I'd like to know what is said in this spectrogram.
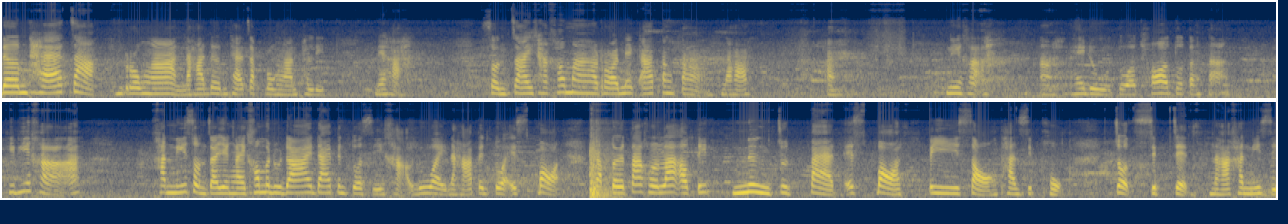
เดิมแท้จากโรงงานนะคะ เดิมแท้จากโรงงานผลิตเนี่ยค่ะ สนใจทักเข้ามารอยเมคอัพต่างๆนะคะอะนี่ค่ะอะให้ดูตัวท่อตัวต่างๆพี่พี่ๆขา คันนี้สนใจยังไงเข้ามาดูได้ได้เป็นตัวสีขาวด้วยนะคะ เป็นตัว S Sport กับ Toyota Corolla Altis 1.8 S Sport ปี 2016 จด 17 นะคะ คันนี้สี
